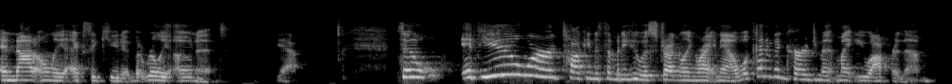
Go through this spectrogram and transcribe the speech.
and not only execute it, but really own it. Yeah. So, if you were talking to somebody who was struggling right now, what kind of encouragement might you offer them?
